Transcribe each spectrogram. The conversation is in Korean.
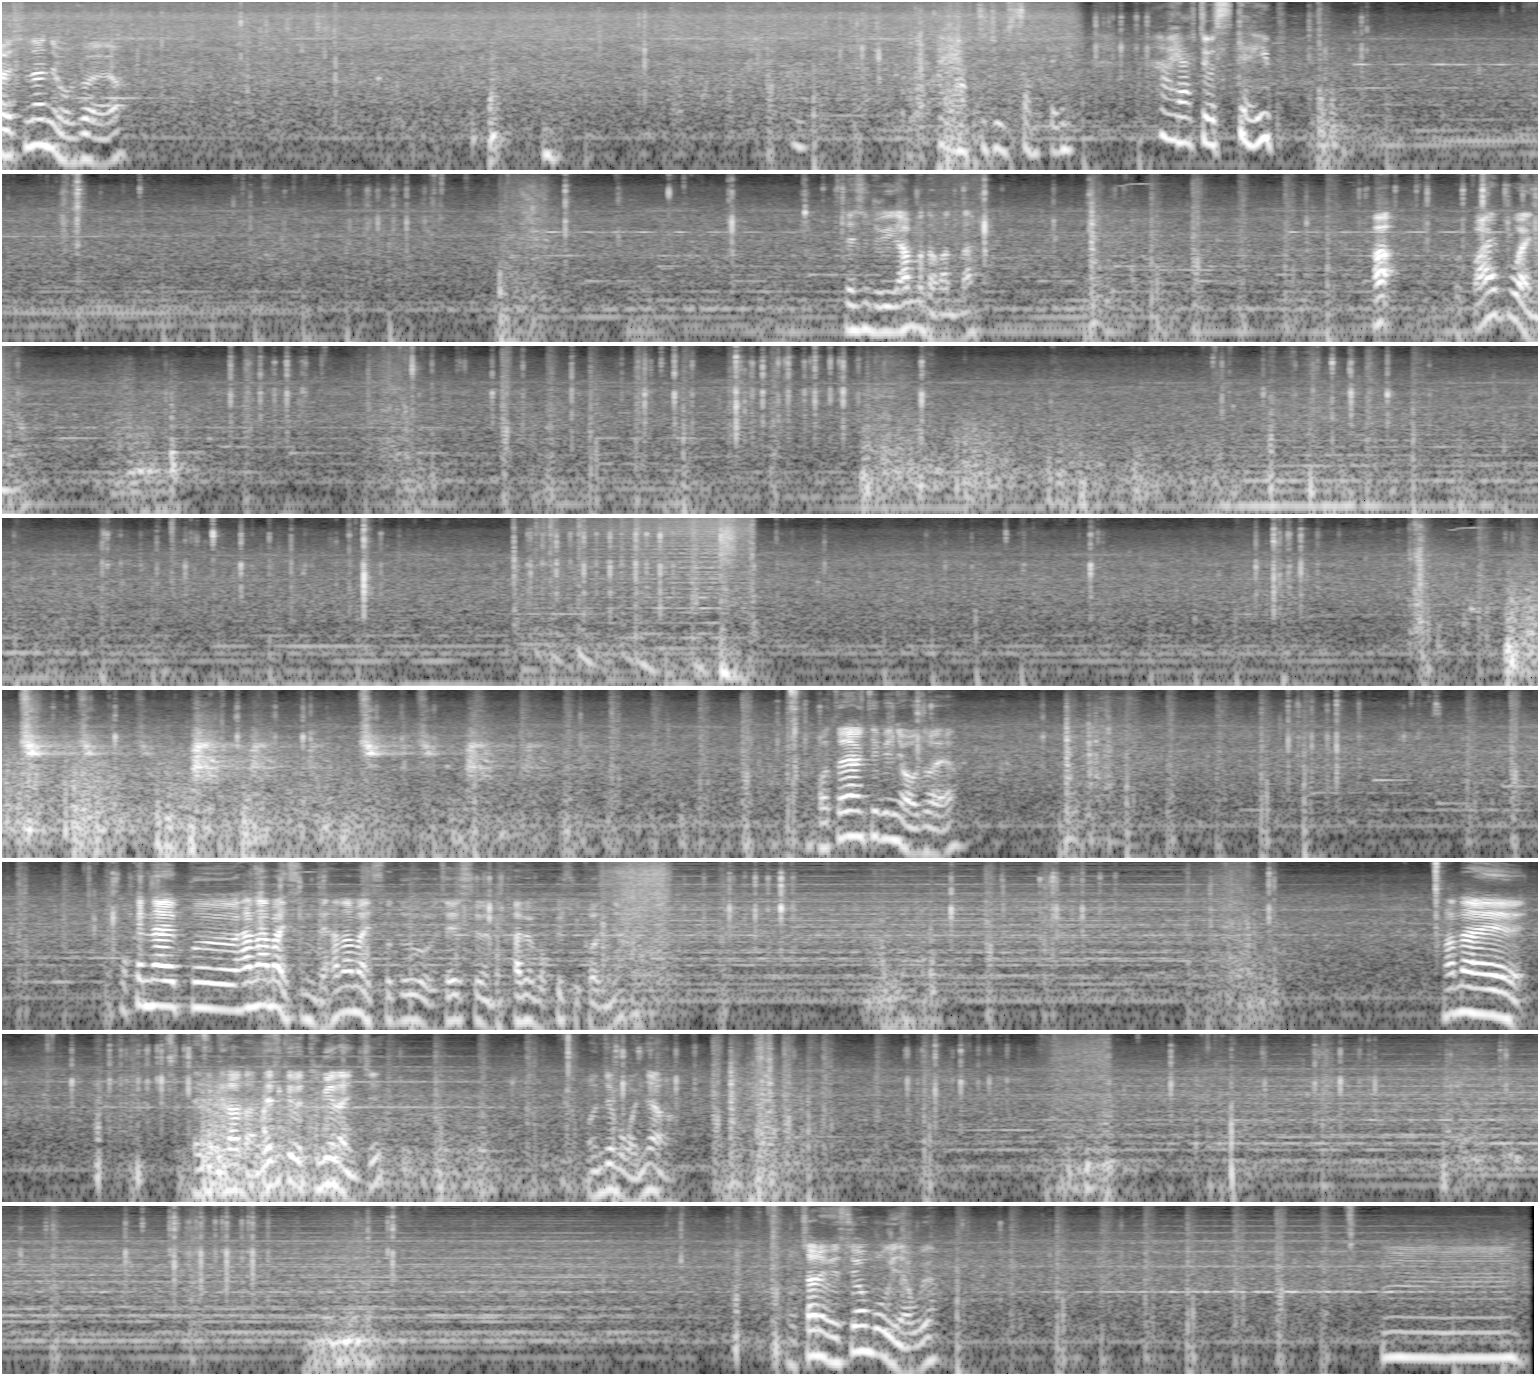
어서와요. 신하님 어서와요. I have to do something. I have to escape. 대신 죽이기 한 번 더 간다. 아! 뭐 파이브가 있냐? 버터향 TV님 어서 와요. 포켓 나이프 하나만 있으면 돼. 하나만 있어도 제이슨 가면 먹힐 수 있거든요. 하나에 매스킷 하나. 매스킷 왜 두 개나 있지? 언제 먹었냐? 어차피 왜 수영복이냐고요? 음...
